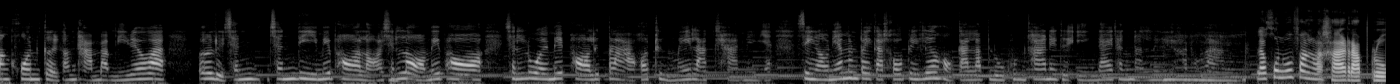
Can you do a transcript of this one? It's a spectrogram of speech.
บางคนเกิดคำถามแบบนี้ด้วยว่าเออหรือฉันฉันดีไม่พอหรอ ฉันหล่อไม่พอ ฉันรวยไม่พอหรือเปล่าเขาถึงไม่รักฉันอย่างเงี้ยสิ่งเหล่านี้มันไปกระทบในเรื่องของการรับรู้คุณค่าในตัวเองได้ทั้งนั้นเลยค่ะน้องอังแล้วคุณผู้ฟังล่ะคะ รับรู้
